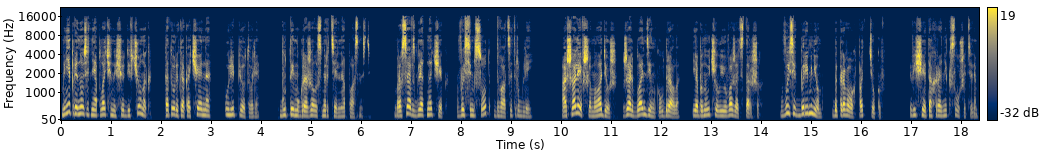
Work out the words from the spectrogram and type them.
Мне приносят неоплаченный счет девчонок, которые так отчаянно улепетывали, будто им угрожала смертельная опасность. Бросаю взгляд на чек. 820 рублей. Ошалевшая молодежь. Жаль, блондинка удрала. Я бы научил ее уважать старших. Высек бы ремнем до кровавых подтеков. Вещает охранник слушателям.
